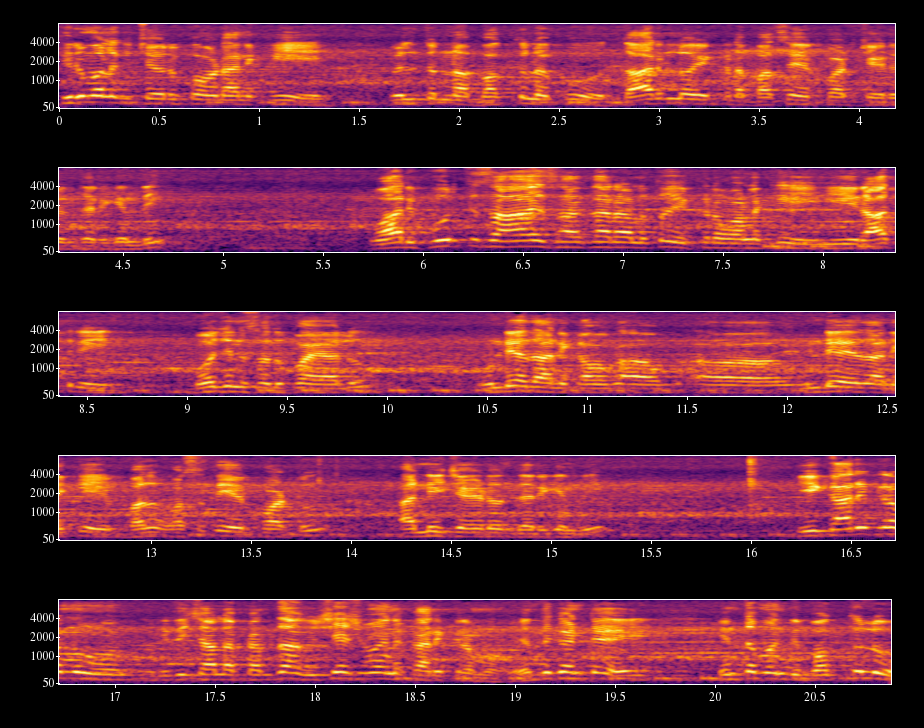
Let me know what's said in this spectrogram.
తిరుమలకి చేరుకోవడానికి వెళ్తున్న భక్తులకు దారిలో ఇక్కడ బస ఏర్పాటు చేయడం జరిగింది. వారి పూర్తి సహాయ సహకారాలతో ఇక్కడ వాళ్ళకి ఈ రాత్రి భోజన సదుపాయాలు ఉండేదానికి అవగా ఉండేదానికి వసతి ఏర్పాటు అన్నీ చేయడం జరిగింది. ఈ కార్యక్రమం ఇది చాలా పెద్ద విశేషమైన కార్యక్రమం. ఎందుకంటే ఇంతమంది భక్తులు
